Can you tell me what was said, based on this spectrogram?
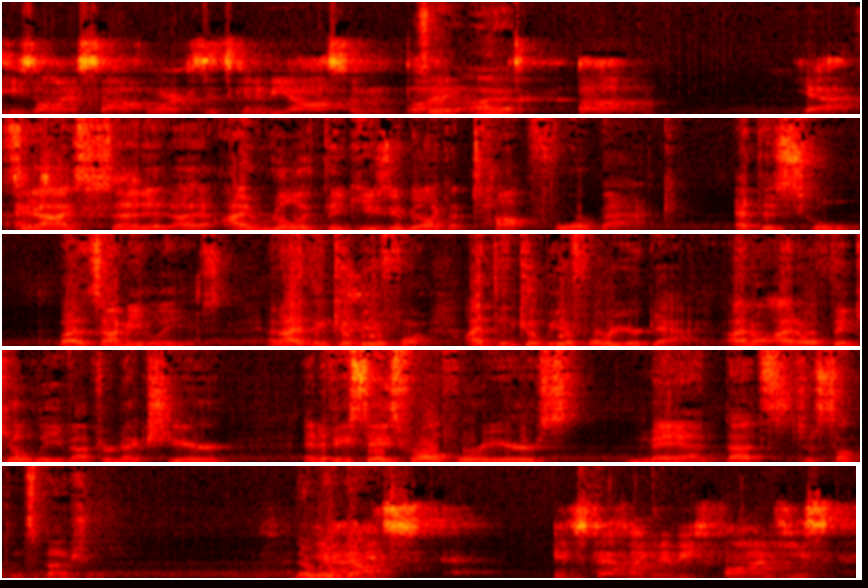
he's only a sophomore because it's going to be awesome. But see, I, um, yeah, see, I, I said it. I, I really think he's going to be like a top four back at this school by the time he leaves, and I think he'll be a four. I think he'll be a four year guy. I don't I don't think he'll leave after next year. And if he stays for all four years, man, that's just something special that yeah, we got. It's, it's definitely going to be fun. He's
